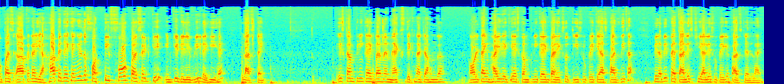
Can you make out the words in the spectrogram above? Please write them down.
आप अगर यहाँ पे देखेंगे तो 44 परसेंट की इनकी डिलीवरी रही है लास्ट टाइम तो इस कंपनी का एक बार मैं मैक्स देखना चाहूँगा। ऑल टाइम हाई देखिए, इस कंपनी का एक बार एक रुपए के आसपास भी था, फिर अभी पैंतालीस, छियालीस रुपए के पास चल रहा है।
